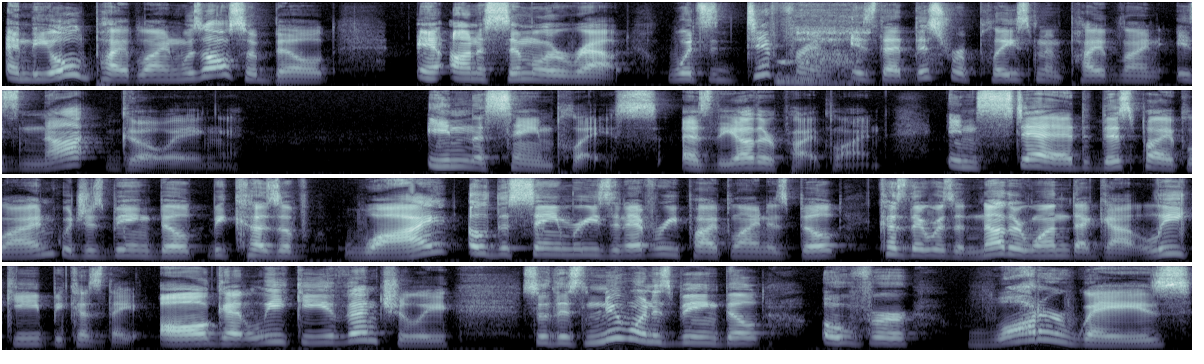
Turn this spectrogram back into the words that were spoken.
And the old pipeline was also built on a similar route. What's different is that this replacement pipeline is not going in the same place as the other pipeline. Instead, this pipeline, which is being built because of why? Oh, the same reason every pipeline is built, because there was another one that got leaky, because they all get leaky eventually. So this new one is being built over waterways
